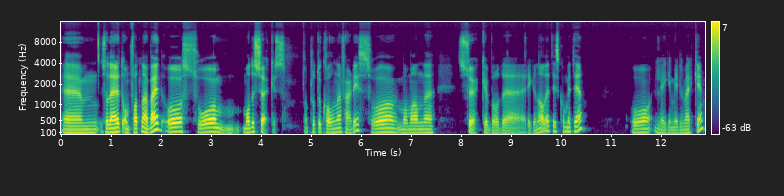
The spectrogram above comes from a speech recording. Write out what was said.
Um, så det er et omfattende arbeid, og så må det søkes. Når protokollen er ferdig, så må man uh, søke både regionaletisk komité og Legemiddelverket.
